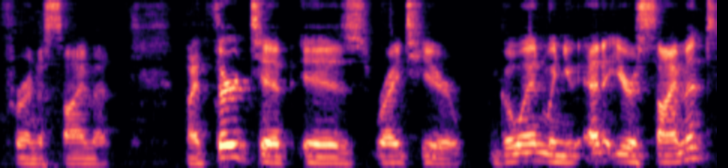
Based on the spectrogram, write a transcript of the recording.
for an assignment. My third tip is right here. Go in when you edit your assignment.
